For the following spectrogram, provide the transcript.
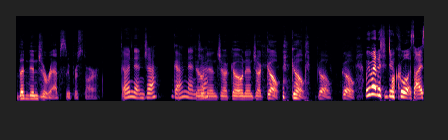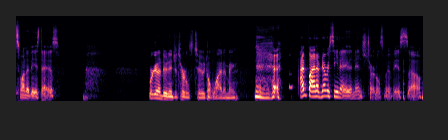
the ninja rap superstar. Go ninja. Go ninja. Go ninja, go ninja, go, go, go, go. we might have to do cool as ice one of these days. We're gonna do Ninja Turtles too. Don't lie to me. I'm fine. I've never seen any of the Ninja Turtles movies, so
